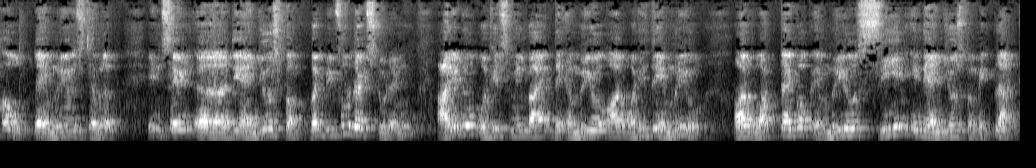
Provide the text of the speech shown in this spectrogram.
how the embryo is developed inside uh, the angiosperm. But before that student are you know what is meant by the embryo or what is the embryo or what type of embryo seen in the angiospermic plant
